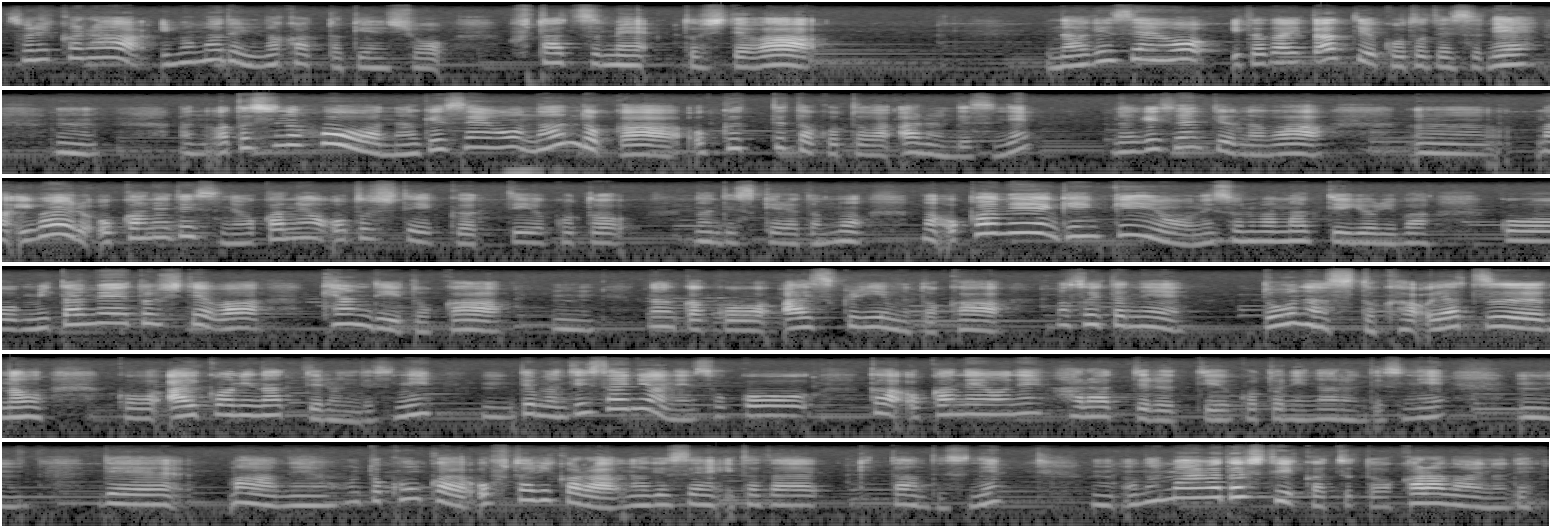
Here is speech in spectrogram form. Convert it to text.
それから今までになかった現象2つ目としては投げ銭をいただいたっていうことですね。うん、あの私の方は投げ銭を何度か送ってたことはあるんですね。投げ銭っていうのは、うんまあ、いわゆるお金ですねお金を落としていくっていうことなんですけれども、まあ、お金現金をねそのままっていうよりはこう見た目としてはキャンディーとか、うん、なんかこうアイスクリームとか、まあ、そういったねドーナツとかおやつのこうアイコンになってるんですね、うん、でも実際にはねそこがお金をね払ってるっていうことになるんですね、うん、でまあねほんと今回お二人から投げ銭いただいたんですね、うん、お名前は出していいかちょっとわからないので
